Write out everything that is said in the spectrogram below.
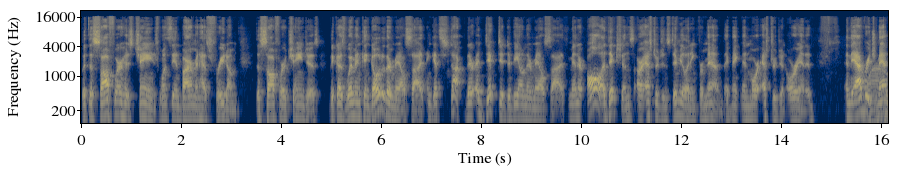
but the software has changed. Once the environment has freedom, the software changes because women can go to their male side and get stuck. They're addicted to be on their male side. Men are all addictions are estrogen stimulating for men. They make men more estrogen oriented. And the average wow. man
